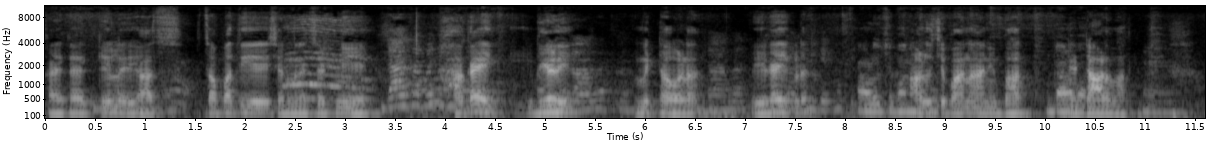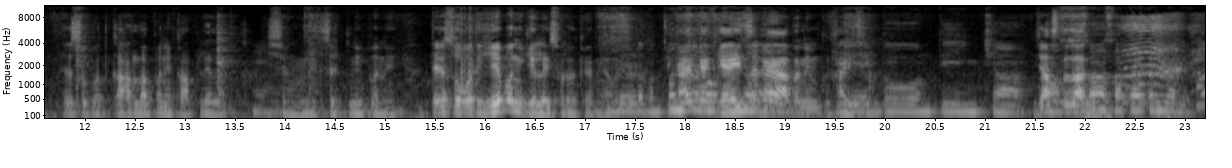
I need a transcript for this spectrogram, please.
काय काय केलंय आज? चपाती आहे शेंगदाण्याची चटणी आहे. हा काय भेळ आहे? मिठा वडा. हे काय इकडं? आळूचे पानं. आळूचे पानं आणि भात डाळ आणि भात. डाळ भात. त्याच्यासोबत कांदा पण आहे कापलेला. शेंगण्याची चटणी पण आहे. त्याच्यासोबत हे पण केलंय सुरख्याने काय काय घ्यायचं. काय आता नेमकं खायचं? एक दोन तीन चार जास्त झालं. हो,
